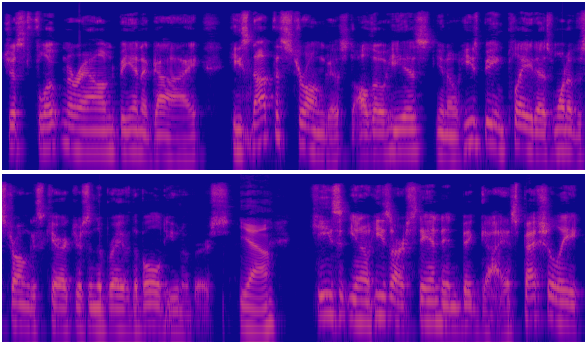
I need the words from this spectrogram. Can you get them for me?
just floating around being a guy. He's not the strongest, although he is, you know, he's being played as one of the strongest characters in the Brave the Bold universe. Yeah, He's, you know, he's our stand-in big guy, especially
